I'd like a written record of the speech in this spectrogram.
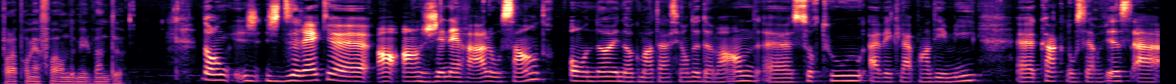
pour la première fois en 2022. Donc, je dirais que en, en général, au centre, on a une augmentation de demande, euh, surtout avec la pandémie. Euh, quand nos services, à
